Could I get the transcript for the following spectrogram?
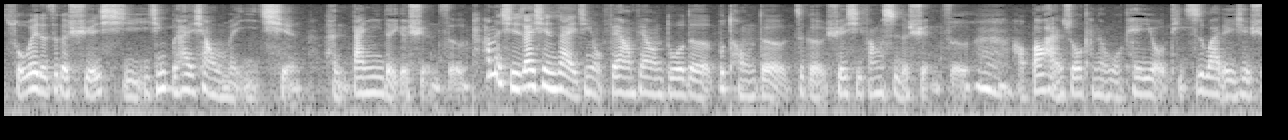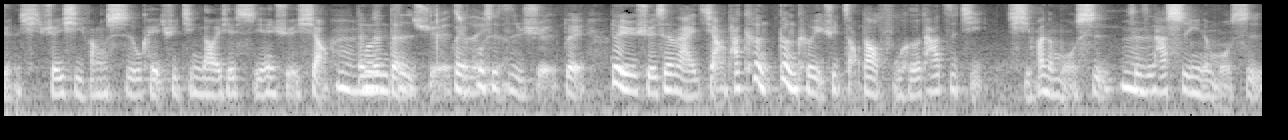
所谓的这个学习已经不太像我们以前很单一的一个选择，他们其实，在现在已经有非常非常多的不同的这个学习方式的选择。嗯，好，包含说可能我可以有体制外的一些选学习方式，我可以去进到一些实验学校，嗯，等等等，自学，对，或是自学。对，对于学生来讲，他更更可以去找到符合他自己。喜欢的模式，甚至他适应的模式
